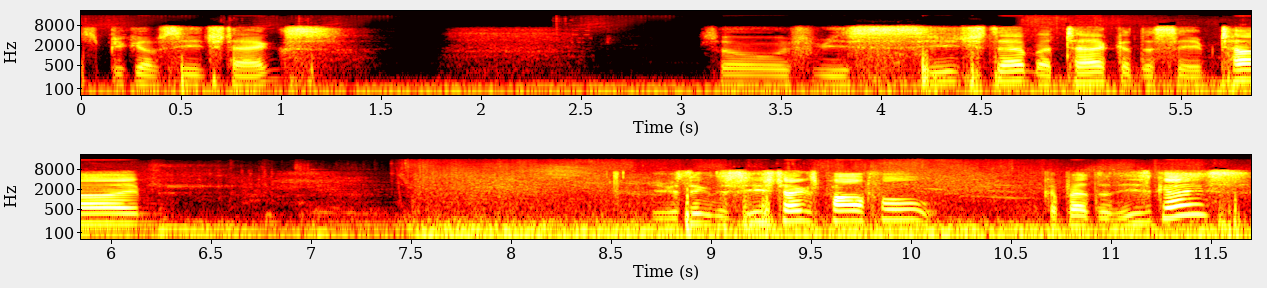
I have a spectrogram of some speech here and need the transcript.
speaking of siege tanks, so if we siege them, attack at the same time. Do You think the siege tank's powerful compared to these guys?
